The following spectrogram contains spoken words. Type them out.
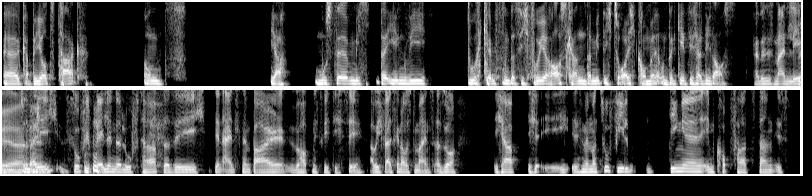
äh, KPJ-Tag und ja, musste mich da irgendwie durchkämpfen, dass ich früher raus kann, damit ich zu euch komme und dann geht es halt nicht aus. Ja, das ist mein Leben, Ja. dass ich so viel Bälle in der Luft habe, dass ich den einzelnen Ball überhaupt nicht richtig sehe. Aber ich weiß genau, was du meinst. Also ich habe, ich, ich, wenn man zu viel Dinge im Kopf hat, dann ist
